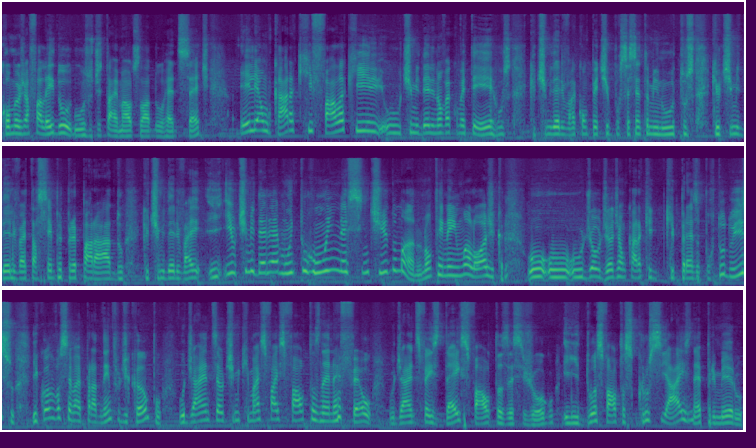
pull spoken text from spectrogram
como eu já falei do uso de timeouts lá do headset, ele é um cara que fala que o time dele não vai cometer erros, que o time dele vai competir por 60 minutos, que o time dele vai estar tá sempre preparado, que o time dele vai. E, e, o time dele é muito ruim nesse sentido, mano. Não tem nenhuma lógica. O, o, o Joe Judge é um cara que, que preza por tudo isso, e quando você vai para dentro de campo, o Giants é o time que mais faz faltas na NFL. O Giants fez 10 faltas esse jogo, e duas faltas cruciais, né? Primeiro,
